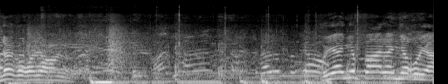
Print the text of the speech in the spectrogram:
na ko lang. Kuya, ano yung pangalan niya kuya?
